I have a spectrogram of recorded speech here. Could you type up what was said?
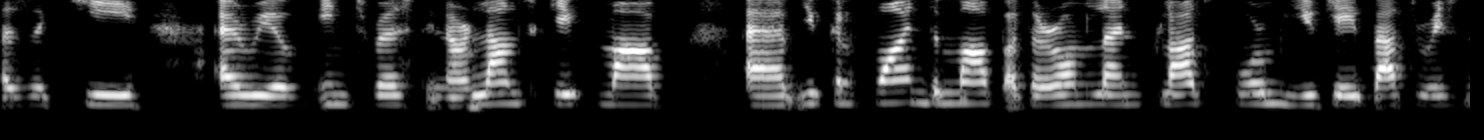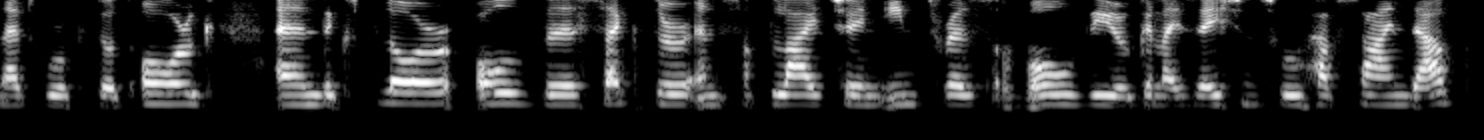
as a key area of interest in our landscape map. Um, you can find the map at our online platform, ukbatteriesnetwork.org, and explore all the sector and supply chain interests of all the organizations who have signed up.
